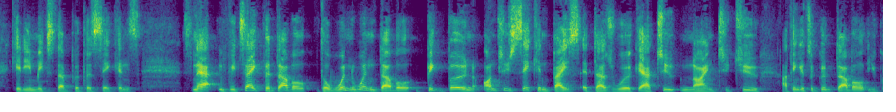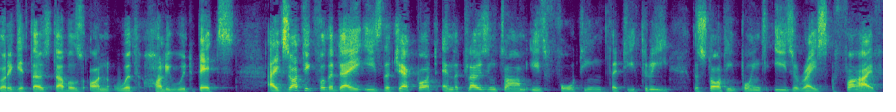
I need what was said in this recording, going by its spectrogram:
Getting mixed up with the seconds. So now, if we take the double, the win-win double, Big Burn onto second base, it does work out to nine to two. I think it's a good double. You've got to get those doubles on with Hollywood bets. Our exotic for the day is the jackpot, and the closing time is 14:33. The starting point is race five.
